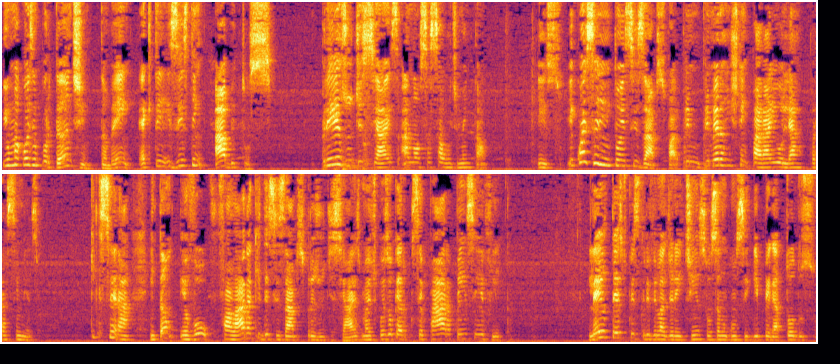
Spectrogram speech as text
E uma coisa importante também é que tem, existem hábitos prejudiciais à nossa saúde mental. Isso. E quais seriam então esses hábitos? Primeiro a gente tem que parar e olhar para si mesmo. O que, que, será? Então, eu vou falar aqui desses hábitos prejudiciais, mas depois eu quero que você para, pense e reflita. Leia o texto que eu escrevi lá direitinho, se você não conseguir pegar todos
